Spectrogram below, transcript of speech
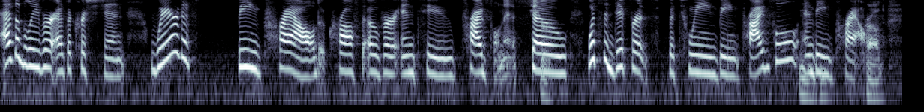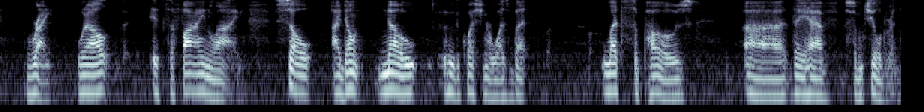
as a believer, as a Christian, where does being proud cross over into pridefulness? So, what's the difference between being prideful and being proud? Mm-hmm. proud. Right. Well, it's a fine line. So I don't know who the questioner was, but let's suppose uh, they have some children.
